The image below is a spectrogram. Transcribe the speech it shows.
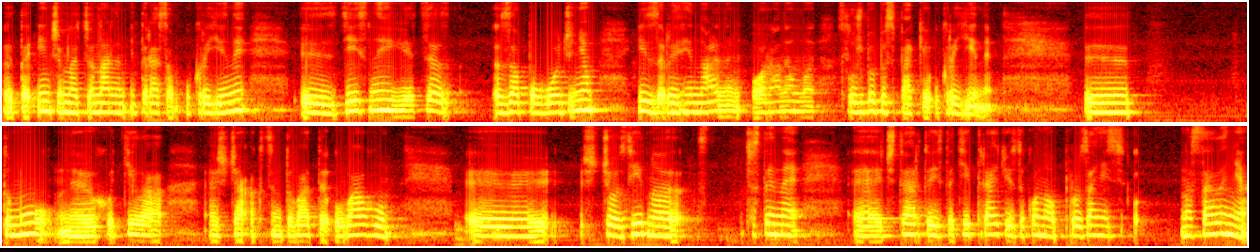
е, та іншим національним інтересам України, е, здійснюється за погодженням із регіональними органами Служби безпеки України. Е, Тому е, хотіла ще акцентувати увагу, е, що згідно частини 4 статті 3 закону про зайнятість населення,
